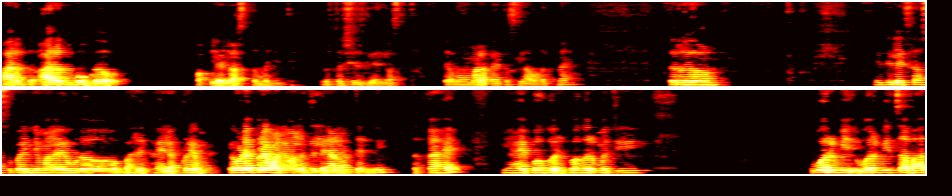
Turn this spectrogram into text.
अर्ध अर्ध बोबडं पकलेलं असतं म्हणजे ते. नुसतं शिजलेलं असतं. त्यामुळे मला काय तसलं आवडत नाही. तर हे दिले सासूबाईंनी मला एवढं भारी खायला प्रेम एवढ्या प्रेमाने मला दिले आणून त्यांनी. तर काय आहे? ही आहे भगर. भगर म्हणजे वरवी वरवीचा भात.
